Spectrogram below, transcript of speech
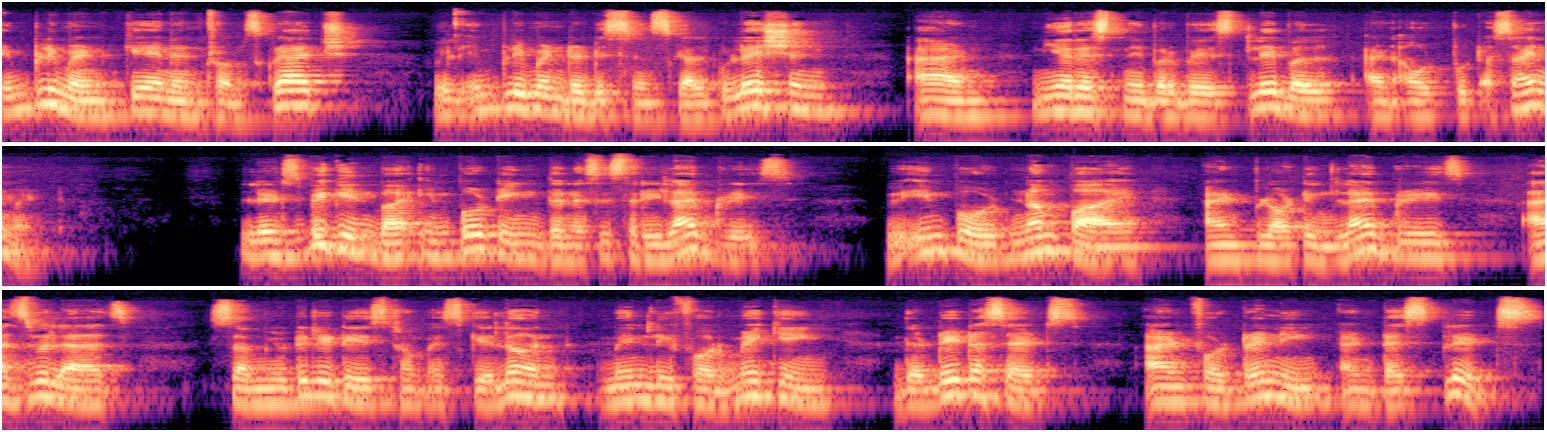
implement KNN from scratch, we'll implement the distance calculation and nearest neighbor based label and output assignment. Let's begin by importing the necessary libraries. We import NumPy and plotting libraries as well as some utilities from sklearn mainly for making the datasets and for training and test splits.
